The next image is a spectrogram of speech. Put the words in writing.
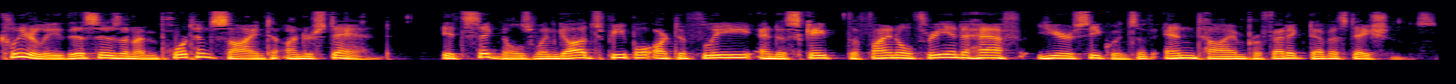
Clearly, this is an important sign to understand. It signals when God's people are to flee and escape the final three and a half year sequence of end time prophetic devastations.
